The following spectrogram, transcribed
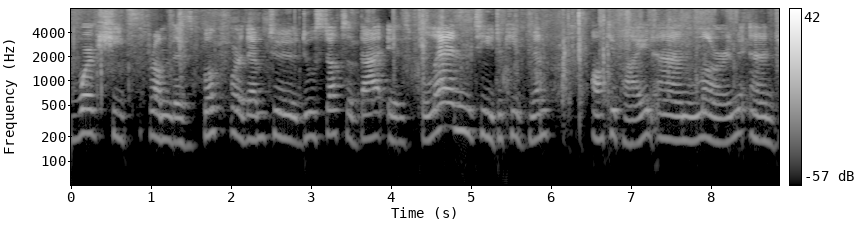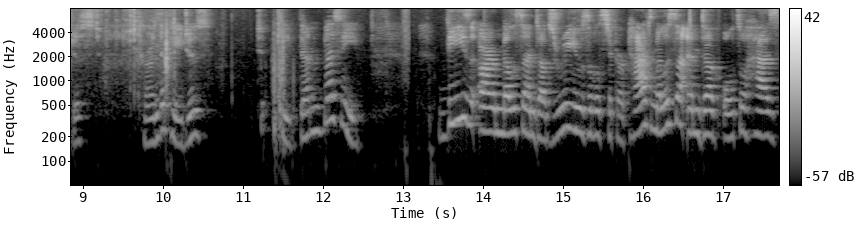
worksheets from this book for them to do stuff. So that is plenty to keep them occupied and learn and just turn the pages to keep them busy. These are Melissa and Doug's reusable sticker pads. Melissa and Doug also has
